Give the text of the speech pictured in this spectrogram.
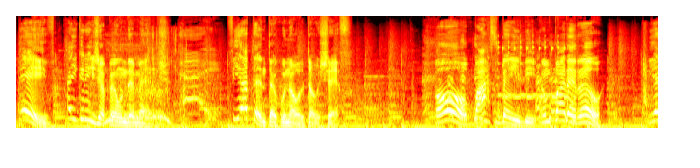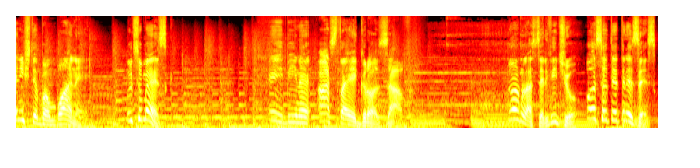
Dave, ai grijă pe unde mergi! Fii atentă cu noul tău șef! Oh, Bass Baby, îmi pare rău! Ia niște bomboane! Mulțumesc! Ei bine, asta e grozav! Dorm la serviciu, o să te trezesc!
